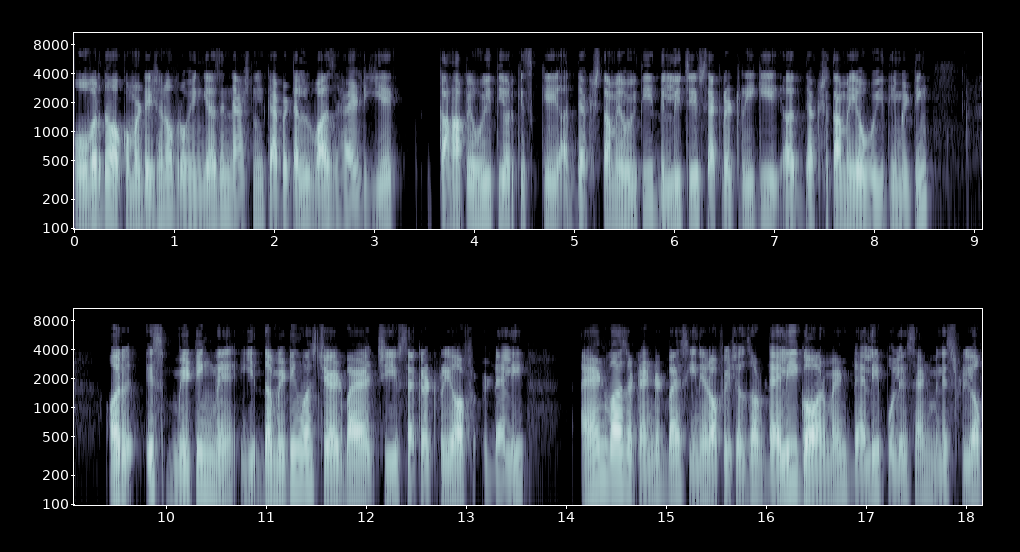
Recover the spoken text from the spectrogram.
over the accommodation of Rohingyas in national capital was held. ये कहाँ पे हुई थी और किसकी अध्यक्षता में हुई थी? दिल्ली चीफ सेक्रेटरी की अध्यक्षता में ये हुई थी मीटिंग। और इस मीटिंग में the meeting was chaired by chief secretary of Delhi and was attended by senior officials of Delhi government Delhi police and ministry of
